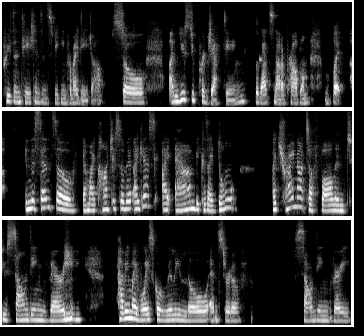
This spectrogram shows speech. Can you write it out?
presentations and speaking for my day job. So I'm used to projecting, so that's not a problem. But uh, in the sense of, am I conscious of it? I guess I am because I don't, I try not to fall into sounding very, having my voice go really low and sort of sounding very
